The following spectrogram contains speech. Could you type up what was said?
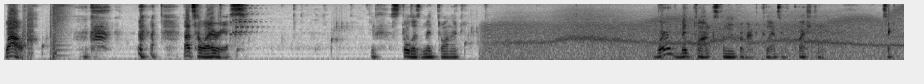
Wow. That's hilarious. Stole his mid tonic. Where are the mid tonics coming from actually? That's a good question. It's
